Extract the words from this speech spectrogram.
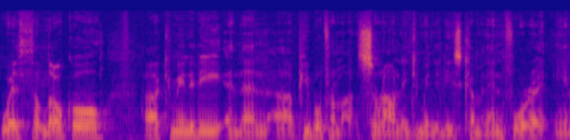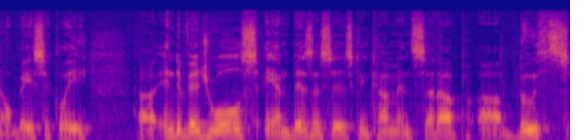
with the local uh, community and then uh, people from surrounding communities coming in for it. You know, basically, uh, individuals and businesses can come and set up uh, booths,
